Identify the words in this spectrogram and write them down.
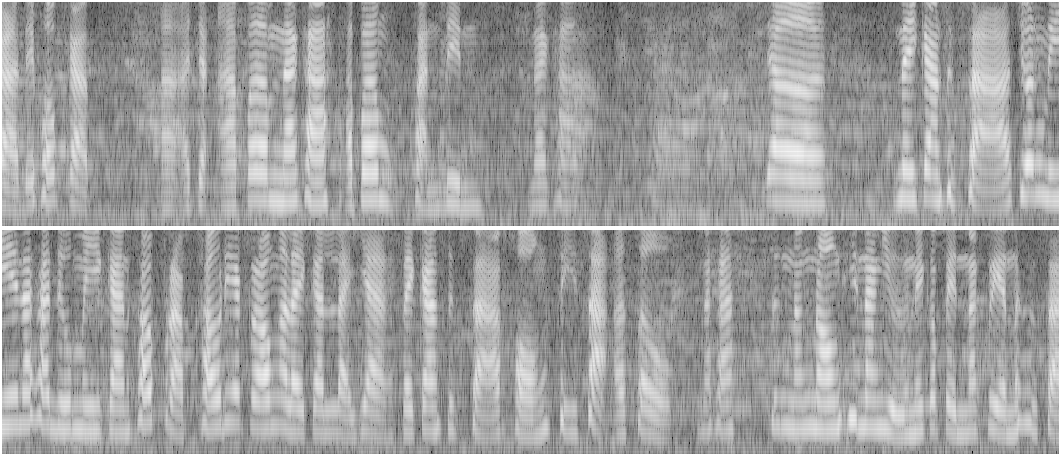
กาสได้พบกับอ่าอาจารย์อาเปิมนะคะอาเปิมขวัญดินนะคะเอ่อ ในการศึกษาช่วงนี้นะคะ ดูมีการเข้าปรับเขาเรียกร้องอะไรกันหลายอย่าง แต่การศึกษาของศีรษะอโศกนะคะ ซึ่งน้องๆที่นั่งอยู่ตรงนี้ก็เป็นนักเรียนนักศึกษา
